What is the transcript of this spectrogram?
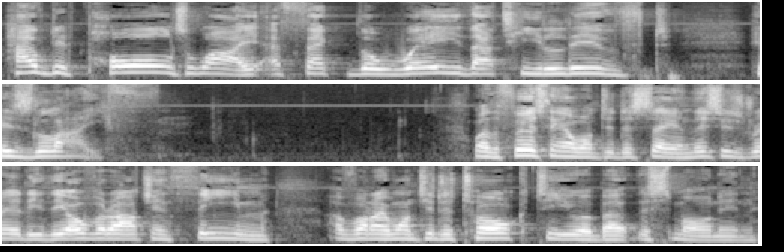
How did Paul's why affect the way that he lived his life? Well, the first thing I wanted to say, and this is really the overarching theme of what I wanted to talk to you about this morning,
